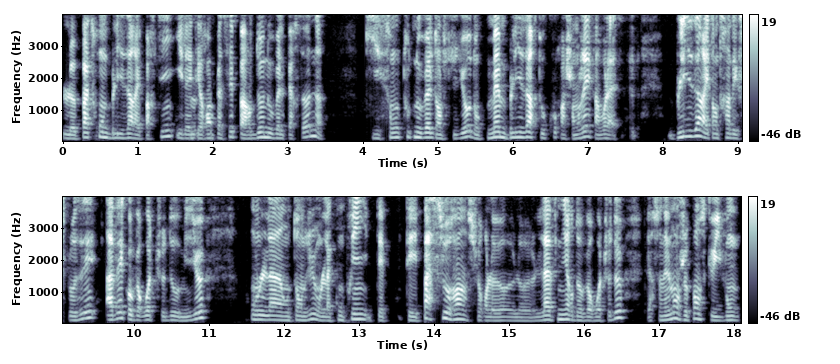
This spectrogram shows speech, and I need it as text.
le patron de Blizzard est parti, il a mmh. été remplacé par deux nouvelles personnes qui sont toutes nouvelles dans le studio, donc même Blizzard tout court a changé. Enfin voilà, Blizzard est en train d'exploser avec Overwatch 2 au milieu. On l'a entendu, on l'a compris, t'es pas serein sur l'avenir le, d'Overwatch 2. Personnellement, je pense qu'ils vont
